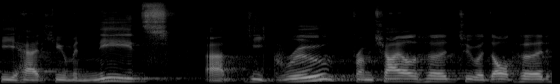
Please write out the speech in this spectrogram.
he had human needs, uh, he grew from childhood to adulthood,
